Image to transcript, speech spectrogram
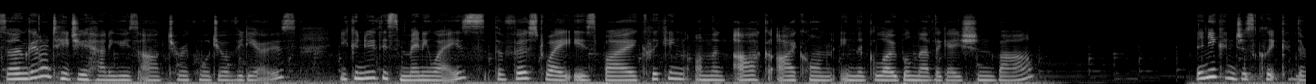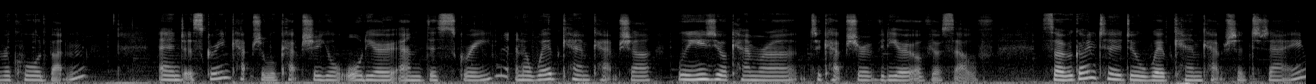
So I'm going to teach you how to use Arc to record your videos. You can do this many ways. The first way is by clicking on the Arc icon in the global navigation bar. Then you can just click the record button and a screen capture will capture your audio and the screen and a webcam capture will use your camera to capture a video of yourself. So we're going to do a webcam capture today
